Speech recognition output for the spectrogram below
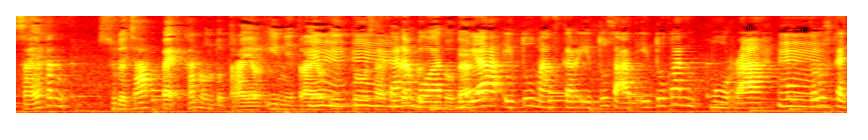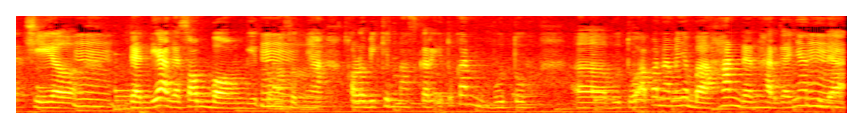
saya kan sudah capek kan untuk trial ini, trial Hmm, itu. hmm. Saya karena buat begitu kan. dia itu masker itu saat itu kan murah Hmm. terus kecil Hmm. dan dia agak sombong gitu Hmm. maksudnya kalau bikin masker itu kan butuh eh, butuh apa namanya bahan dan harganya Hmm. tidak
